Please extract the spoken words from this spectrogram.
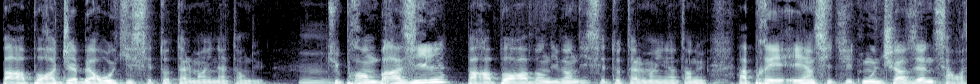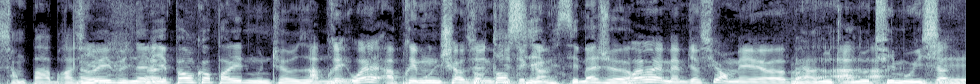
par rapport à Jabberwocky, c'est totalement inattendu. Hmm. Tu prends Brasil par rapport à Bandy Bandy, c'est totalement inattendu. Après et ainsi de suite, Munchausen, ça ressemble pas à Brasil. Ah oui, vous n'aviez Euh, pas encore parlé de Munchausen. après, ouais, après Munchausen, c'est c'est majeur. Ouais, ouais, mais bien sûr, mais euh, Ouais, bah, un autre, un autre film où il s'est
